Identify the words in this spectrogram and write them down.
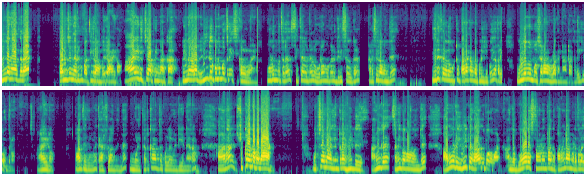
இந்த நேரத்துல பஞ்சு நெருப்பு பத்திக்கிற மாதிரி ஆயிடும். ஆயிடுச்சு அப்படின்னாக்கா பின்னால ரெண்டு குடும்பத்திலையும் சிக்கல்கள் ஆயிடும். குடும்பத்துல சிக்கல்கள் உறவுகள் விரிசல்கள் கடைசியில வந்து இருக்கிறத விட்டு பறக்கிறத பிடிக்க போய் அப்புறம் உள்ளதும் போச்சடா உள்ள கண்ணாட்ட கதைக்கு வந்துடும் ஆயிடும். பார்த்துக்கோங்க கேர்ஃபுல்லாக இருந்தீங்க உங்களை தற்காத்துக் கொள்ள வேண்டிய நேரம். ஆனால் சுக்கர பகவான் உச்சமாகின்ற வீடு அங்க சனி பகவான் வந்து அவருடைய வீட்டுல ராகு பகவான். அந்த போகஸ்தானன்ற அந்த பன்னெண்டாம் இடத்துல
